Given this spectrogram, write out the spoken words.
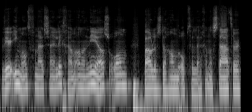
weer iemand vanuit zijn lichaam, Ananias, om Paulus de handen op te leggen. En dan staat er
